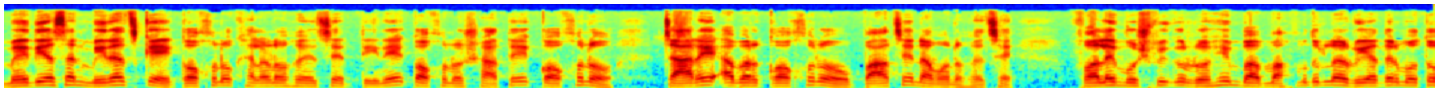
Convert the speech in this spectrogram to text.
মেহেদি হাসান মিরাজকে কখনো খেলানো হয়েছে তিনে, কখনো সাতে, কখনো চারে, আবার কখনো পাঁচে নামানো হয়েছে। ফলে মুশফিকুর রহিম বা মাহমুদুল্লাহ রিয়াদের মতো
